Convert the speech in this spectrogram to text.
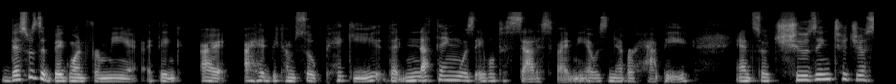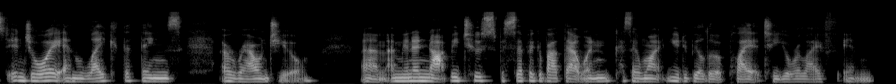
this was a big one for me. I think i i had become so picky that nothing was able to satisfy me. I was never happy. And so choosing to just enjoy and like the things around you. Um, i'm going to not be too specific about that one because i want you to be able to apply it to your life. And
